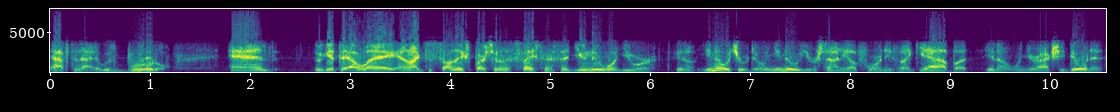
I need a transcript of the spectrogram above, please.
after that. It was brutal. And we get to L.A., and I just saw the expression on his face, and I said, "You knew what you were, you know, you knew what you were doing. You knew what you were signing up for." And he's like, "Yeah, but you know, when you're actually doing it,"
